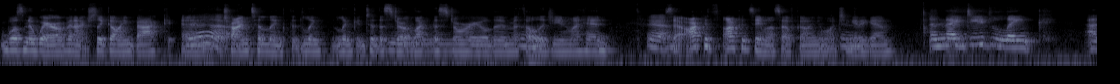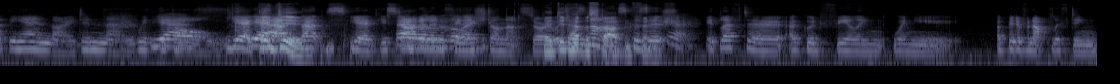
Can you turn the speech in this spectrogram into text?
wasn't aware of and actually going back and Yeah. trying to link the link link it to the story mm. like the story or the mythology in my head. Yeah. So I could I could see myself going and watching it again. And they did link at the end though, didn't they, with Yes. the gold? Yeah, Yeah. that, They did. That's yeah. You They had a started and bit of a finished on that story. They which did was have a start nice and 'cause finish. It, yeah. it left a, a good feeling when you a bit of an uplifting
